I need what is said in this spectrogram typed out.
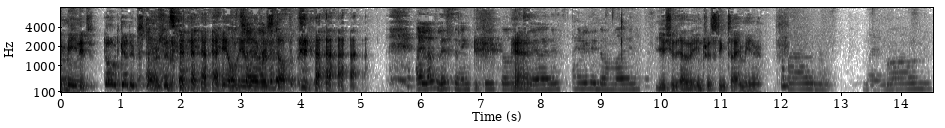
mean it. Don't get him started. he'll, he'll never stop. I love listening to people. To be honest, I really don't mind. you should have an interesting time here. Um, my mom,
